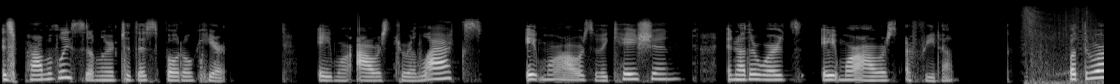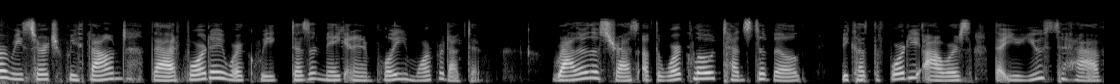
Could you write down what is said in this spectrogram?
It's probably similar to this photo here. Eight more hours to relax, eight more hours of vacation, in other words, eight more hours of freedom. But through our research, we found that four-day work week doesn't make an employee more productive. Rather, the stress of the workload tends to build because the 40 hours that you used to have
